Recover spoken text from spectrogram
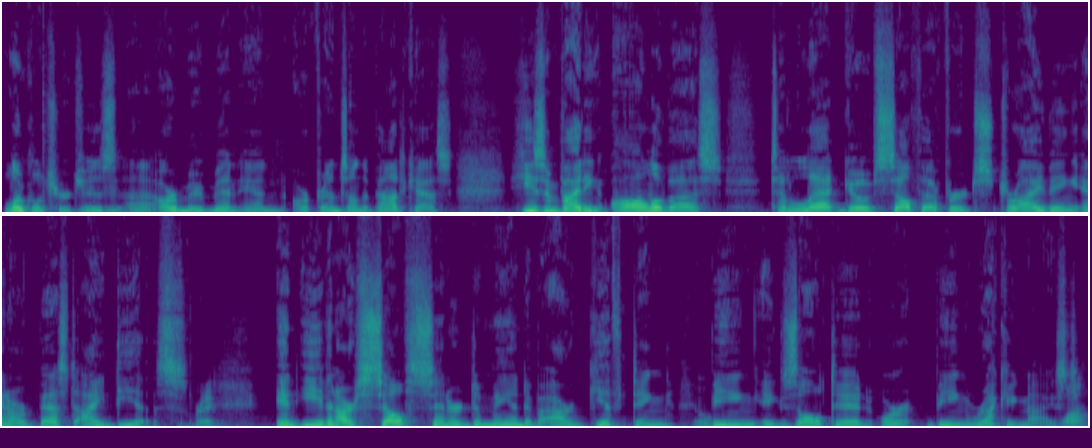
local churches, uh, our movement, and our friends on the podcast. He's inviting all of us to let go of self effort, striving, and our best ideas. Right. And even our self centered demand of our gifting being exalted or being recognized Wow.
